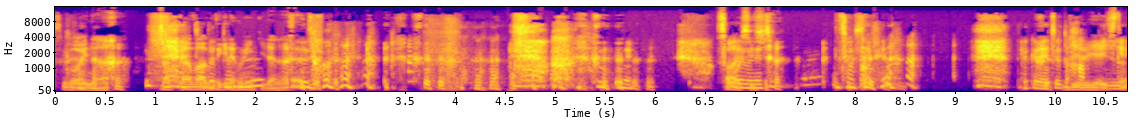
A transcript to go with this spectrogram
すごいな。ザッカーバーグ的な雰囲気だな。そうでもねそうそうね。だからね、ちょっとハッピー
